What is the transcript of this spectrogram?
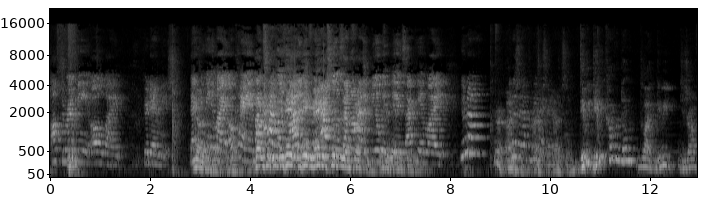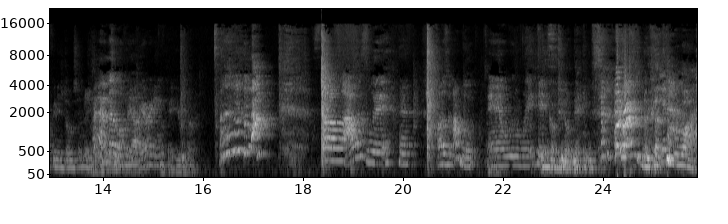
off the rip mean oh like you're damaged. That No, can no, mean no, like no. okay, But like I it- have a lot of different outlooks. I know how to deal with this. I can like you know. Sure, I understand. I understand. I understand. Did we did we cover those? Like, did we did y'all finish those? in there? I got another one for y'all. Y'all ready? Okay, here we go. so I was with I was with my boo, and we were with We his. ain't gonna do no names because people watch.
